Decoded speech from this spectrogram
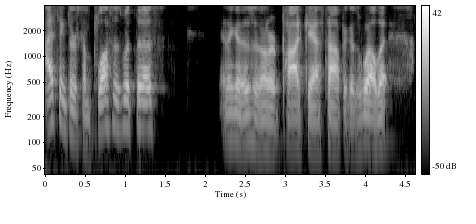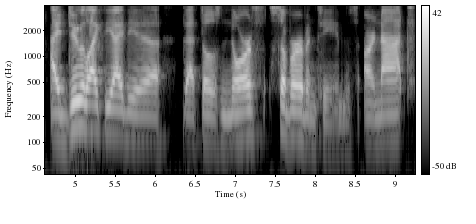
I think there's some pluses with this, and again, this is another podcast topic as well. But I do like the idea that those north suburban teams are not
